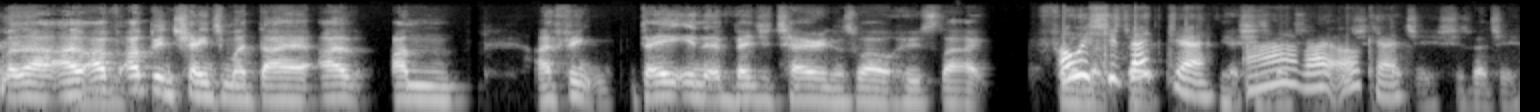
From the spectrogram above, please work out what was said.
But uh, I, I've I've been changing my diet. I I'm I think dating a vegetarian as well, who's like. oh, is she veggie? Yeah, she's ah, veggie. right. She's Okay. veggie. She's veggie.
